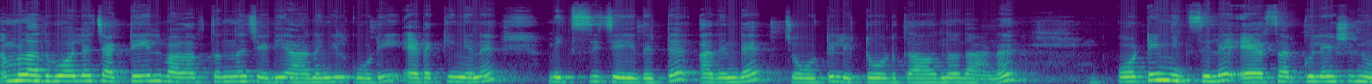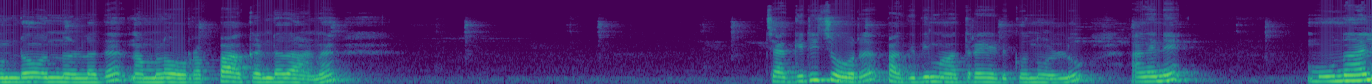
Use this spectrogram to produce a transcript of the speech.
നമ്മൾ അതുപോലെ ചട്ടിയിൽ വളർത്തുന്ന ചെടിയാണെങ്കിൽ കൂടി ഇടയ്ക്കിങ്ങനെ മിക്സ് ചെയ്തിട്ട് അതിന്റെ ചോട്ടിൽ ഇട്ട് കൊടുക്കാവുന്നതാണ്. പോട്ടിംഗ് മിക്സിൽ എയർ സർക്കുലേഷൻ ഉണ്ടോ എന്നുള്ളത് നമ്മൾ ഉറപ്പാക്കേണ്ടതാണ്. ചകിരിച്ചോറ് പകുതി മാത്രമേ എടുക്കുന്നുള്ളൂ. അങ്ങനെ മൂന്നാൽ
